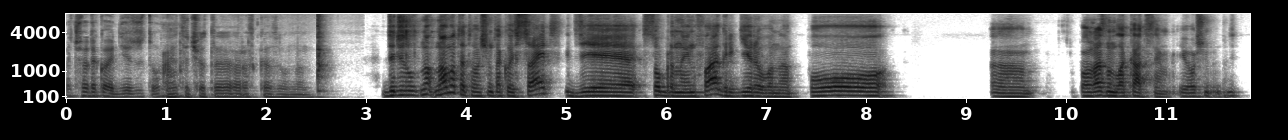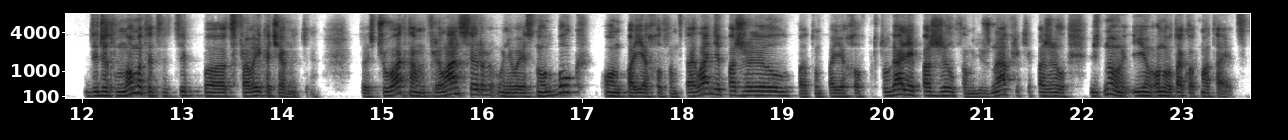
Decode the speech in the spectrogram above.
А что такое digital? А это что-то рассказывал нам. Digital No- Nomad – это, в общем, такой сайт, где собрана инфа, агрегирована по, э, по разным локациям. И, в общем, Digital Nomad – это типа цифровые кочевники. То есть чувак там фрилансер, у него есть ноутбук, он поехал там в Таиланде пожил, потом поехал в Португалии пожил, там в Южной Африке пожил, ну, и он вот так вот мотается.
